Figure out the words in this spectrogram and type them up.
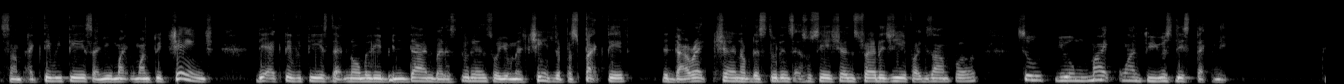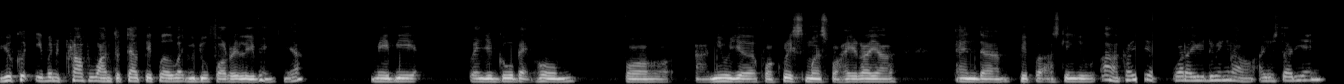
some activities and you might want to change the activities that normally been done by the students. Or you want to change the perspective the direction of the students association strategy for example. So you might want to use this technique. You could even craft one to tell people what you do for a living yeah maybe when you go back home for uh, new year for christmas for hari raya and um, people asking you ah what are you doing now? Are you studying?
